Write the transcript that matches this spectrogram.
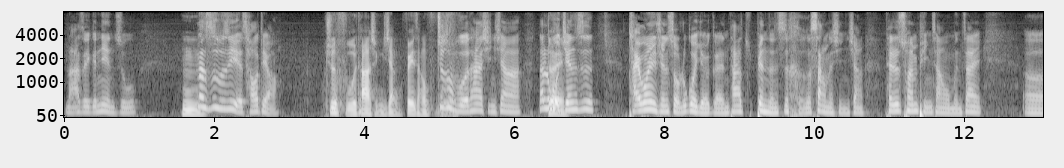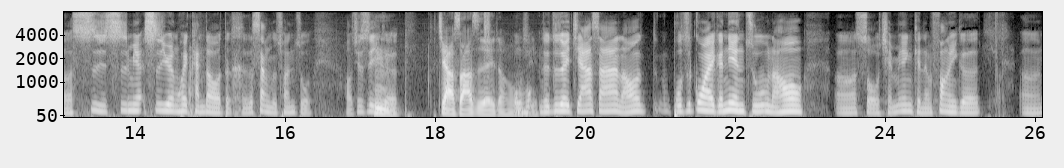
拿着一个念珠，嗯，那是不是也超屌？就是符合他的形象，非常符合。就是符合他的形象啊。那如果今天是台湾的选手，如果有一个人他变成是和尚的形象，他就穿平常我们在呃寺寺庙寺院会看到的和尚的穿着，哦，就是一个、嗯袈裟之类的我东西。对对对袈裟，然后脖子挂一个念珠，然后呃手前面可能放一个嗯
